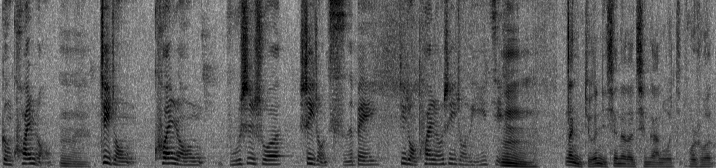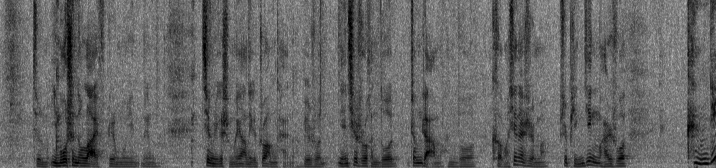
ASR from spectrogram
更宽容。嗯。这种宽容不是说是一种慈悲，这种宽容是一种理解。嗯，那你觉得你现在的情感逻辑，或者说这种 emotional life 这种东西，那种进入一个什么样的一个状态呢？比如说年轻时候很多挣扎嘛，很多渴望，现在是什么？是平静吗？还是说，肯定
